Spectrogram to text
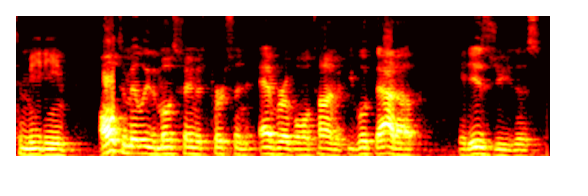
to meeting ultimately the most famous person ever of all time. If you look that up, it is Jesus.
